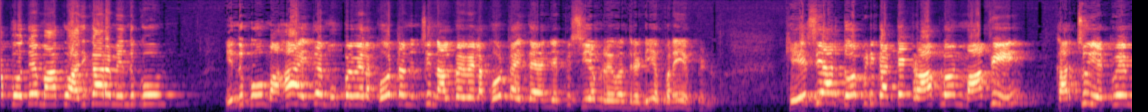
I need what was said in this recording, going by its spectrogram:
కాకపోతే మాకు అధికారం ఎందుకు? ఎందుకు? మహా అయితే ముప్పై వేల కోట్ల నుంచి నలభై వేల కోట్లు అవుతాయని చెప్పి సీఎం రేవంత్ రెడ్డి చెప్పనే చెప్పిండు. కేసీఆర్ దోపిడీ కంటే క్రాప్ లోన్ మాఫీ ఖర్చు ఎక్కువేం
